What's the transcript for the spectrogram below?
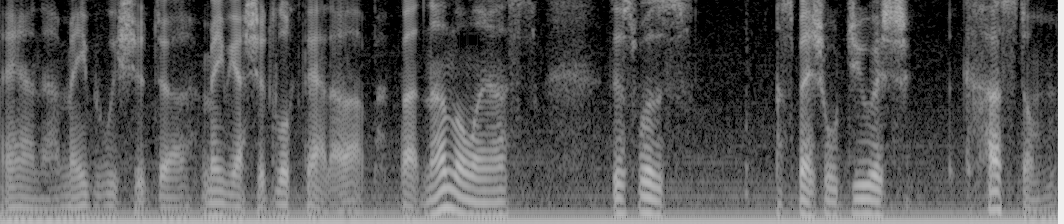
and uh, maybe we should, uh, maybe I should look that up. But nonetheless, this was a special Jewish custom.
